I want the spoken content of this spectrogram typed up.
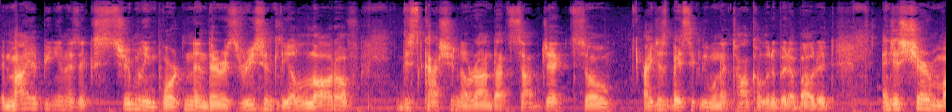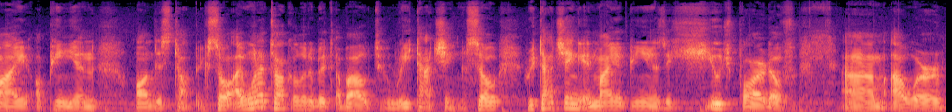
in my opinion is extremely important and there is recently a lot of discussion around that subject. So I just basically want to talk a little bit about it and just share my opinion on this topic. So I want to talk a little bit about retouching. So retouching, in my opinion, is a huge part of um, our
